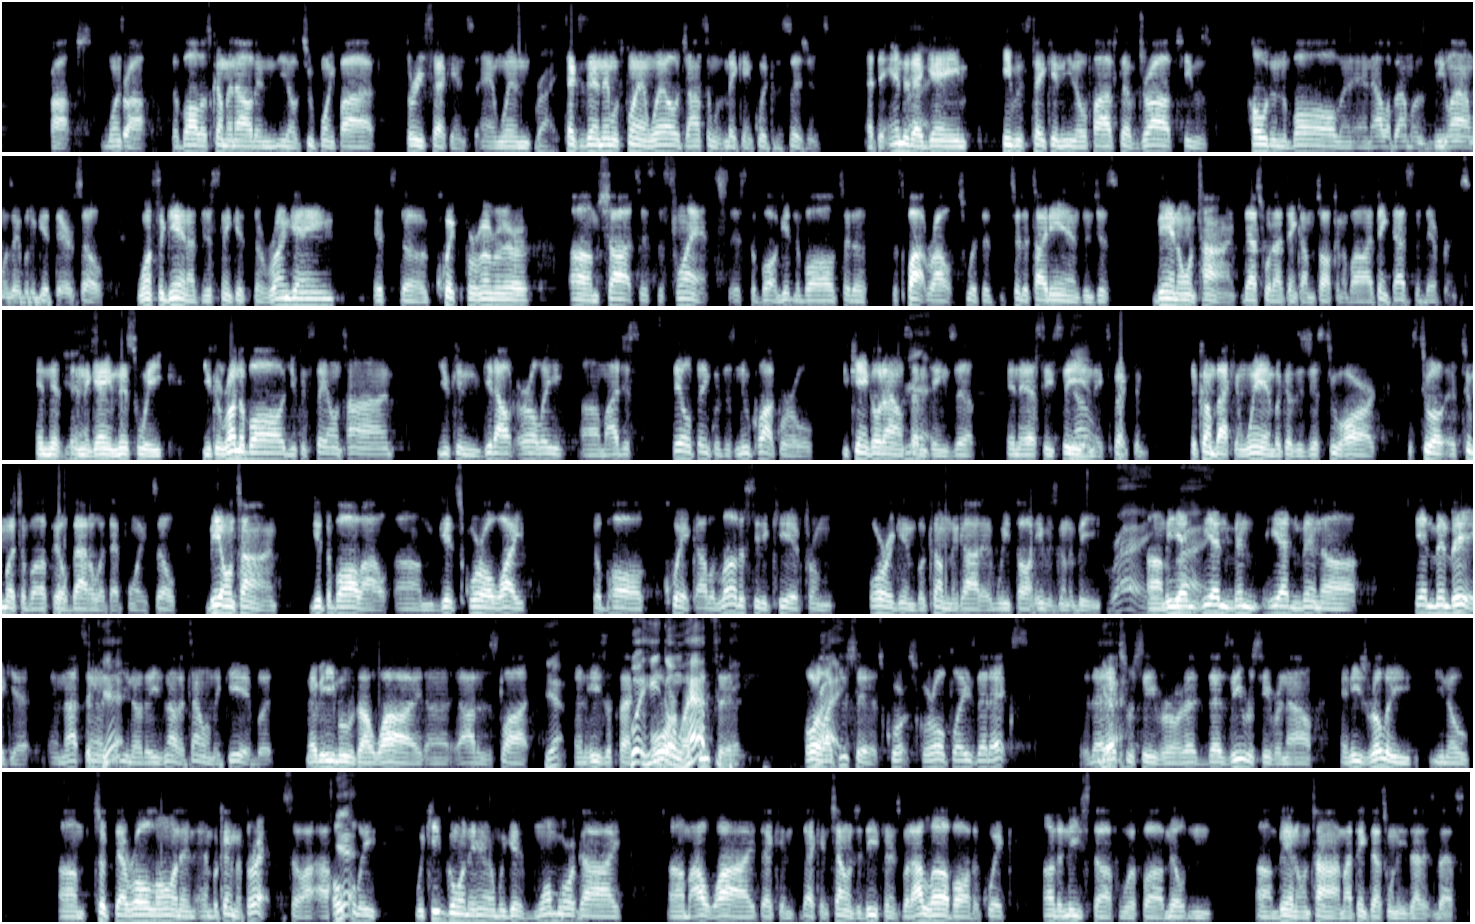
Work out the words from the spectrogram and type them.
drops, one drop. The ball is coming out in you know 2.5, three seconds. And when right. Texas A&M was playing well, Johnson was making quick decisions. At the end of right. that game, he was taking you know five step drops. He was holding the ball, and, and Alabama's D line was able to get there. So once again, I just think it's the run game, it's the quick perimeter um, shots, it's the slants, it's the ball getting the ball to the, the spot routes with the to the tight ends, and just being on time. That's what I think I'm talking about. I think that's the difference in this yes. in the game this week. You can run the ball, you can stay on time, you can get out early. Um, I just still think with this new clock rule, you can't go down 17 yeah. zip in the SEC no. and expect to, to come back and win because it's just too hard. It's too it's too much of an uphill battle at that point. So be on time, get the ball out, um, get Squirrel White the ball quick. I would love to see the kid from Oregon become the guy that we thought he was going to be. Right. Um, he right. hadn't he hadn't been he hadn't been uh he hadn't been big yet. And not saying yeah. you know that he's not a talented kid, but maybe he moves out wide, uh, out of the slot. Yeah, and he's effective. Well, he's gonna like have to said. be. Or right. like you said, Squirrel plays that X, that yeah. X receiver or that, that Z receiver now, and he's really, you know, um, took that role on and, and became a threat. So I, I hopefully yeah. we keep going to him. We get one more guy um, out wide that can that can challenge the defense. But I love all the quick underneath stuff with uh, Milton um, being on time. I think that's when he's at his best.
